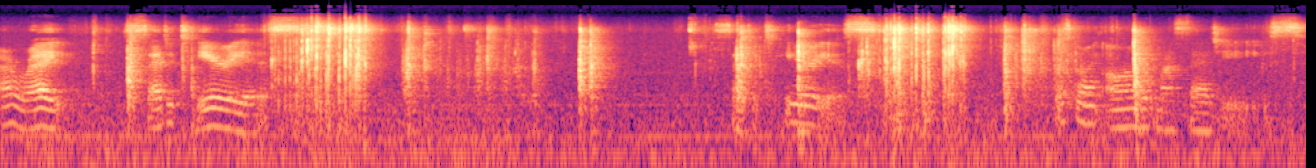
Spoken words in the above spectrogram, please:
All right. Sagittarius. Sagittarius. What's going on with my Saggies?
